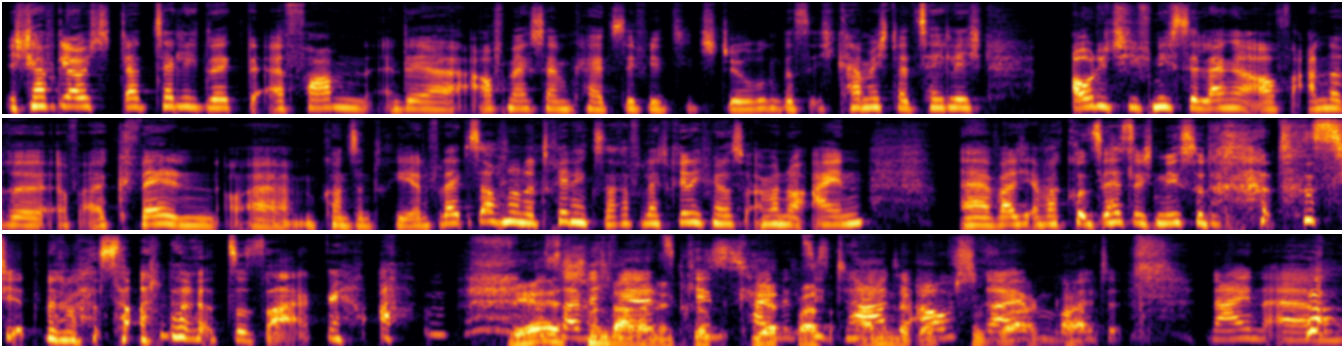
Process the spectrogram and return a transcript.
ich habe, glaube ich, tatsächlich eine Form der Aufmerksamkeitsdefizitstörung, dass ich kann mich tatsächlich auditiv nicht so lange auf andere auf, äh, Quellen ähm, konzentrieren. Vielleicht ist auch nur eine Trainingssache, vielleicht rede ich mir das einfach nur ein, äh, weil ich einfach grundsätzlich nicht so daran interessiert bin, was andere zu sagen haben. Wer ist Weshalb schon ich mir daran als Kind keine Zitate aufschreiben wollte. Nein, ähm,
